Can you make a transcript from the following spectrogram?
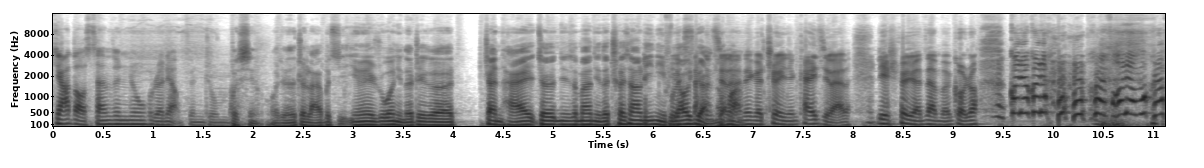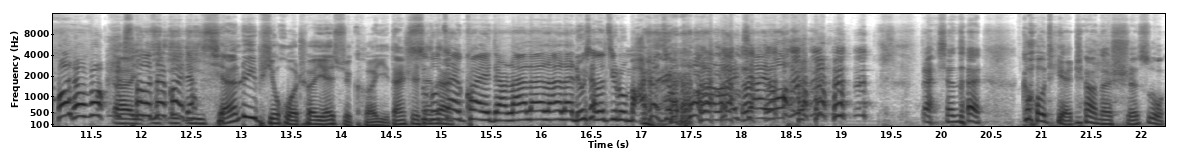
压到三分钟或者两分钟吧。不行，我觉得这来不及，因为如果你的这个。站台就是你怎么样？你的车厢离你比较远的话，那个车已经开起来了。列车员在门口说：“ 快点，快点，快跑两步，快跑两步，速度再快点。”以前绿皮火车也许可以，但是速度再快一点，来来来来，刘翔的记录马上就要破了，来加油！但现在高铁这样的时速，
